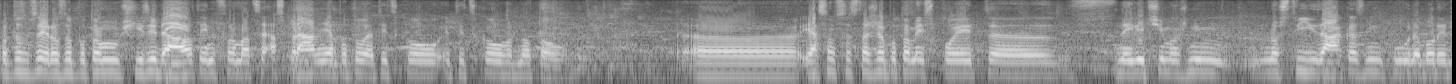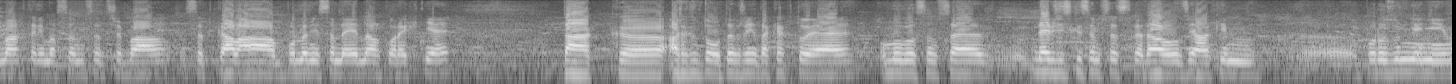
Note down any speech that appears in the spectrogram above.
proto jsem se rozhodl potom šířit dál ty informace a správně a tou etickou, etickou hodnotou. Já jsem se snažil potom i spojit s největším možným množství zákazníků nebo lidma, kterými jsem se třeba setkal a podle mě jsem nejednal korektně tak, eh, a řekl jsem to otevřeně tak, jak to je. Omluvil jsem se, ne vždycky jsem se shledal s nějakým eh, porozuměním,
